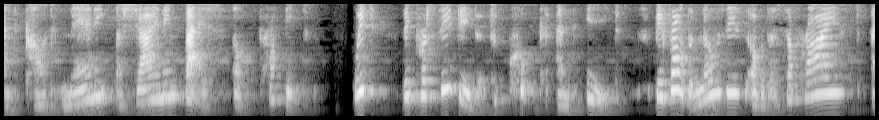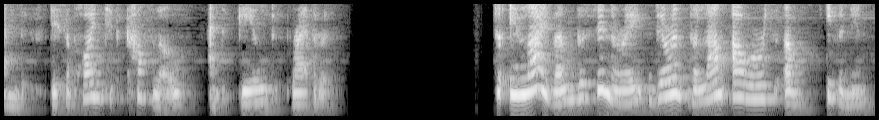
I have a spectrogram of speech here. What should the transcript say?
and caught many a shining bass of profit, which they proceeded to cook and eat before the noses of the surprised and disappointed councillors and guild brethren. To enliven the scenery during the long hours of evening,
